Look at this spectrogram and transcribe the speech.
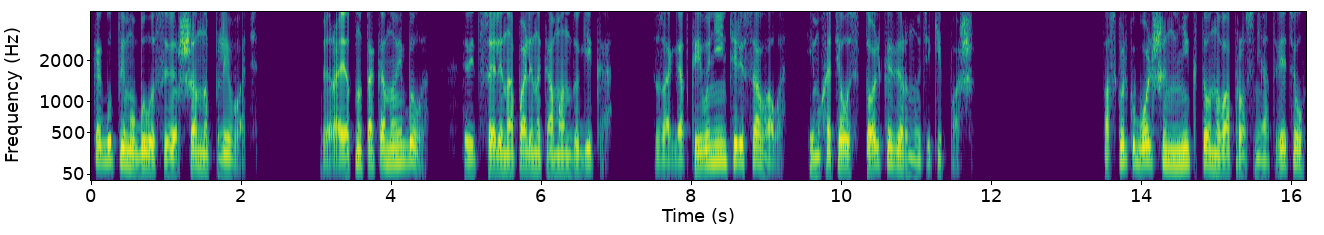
как будто ему было совершенно плевать. Вероятно, так оно и было. Ведь цели напали на команду Гика. Загадка его не интересовала. Ему хотелось только вернуть экипаж. Поскольку больше никто на вопрос не ответил,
